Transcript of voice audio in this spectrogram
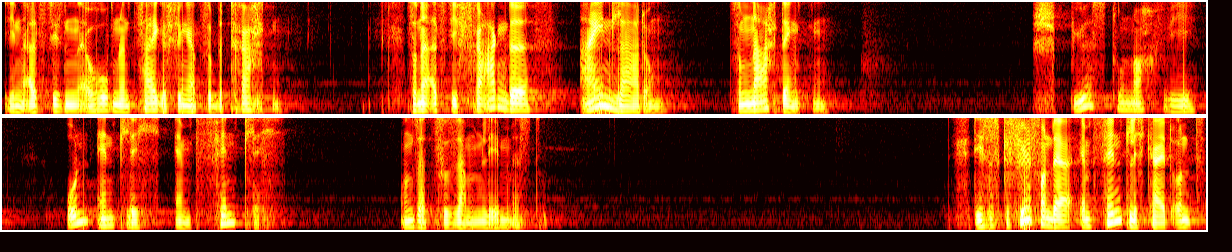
ihn als diesen erhobenen Zeigefinger zu betrachten, sondern als die fragende Einladung zum Nachdenken. Spürst du noch, wie unendlich empfindlich unser Zusammenleben ist? Dieses Gefühl von der Empfindlichkeit und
